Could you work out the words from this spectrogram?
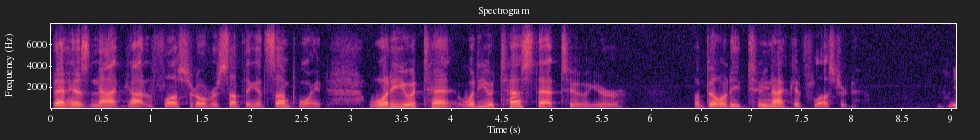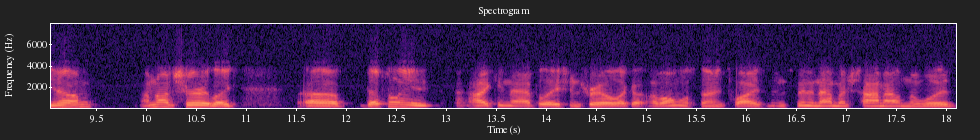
that has not gotten flustered over something at some point what do you attest what do you attest that to your ability to not get flustered You know, I'm I'm not sure. Like, uh, definitely hiking the Appalachian Trail. Like, I- I've almost done it twice, and spending that much time out in the woods,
